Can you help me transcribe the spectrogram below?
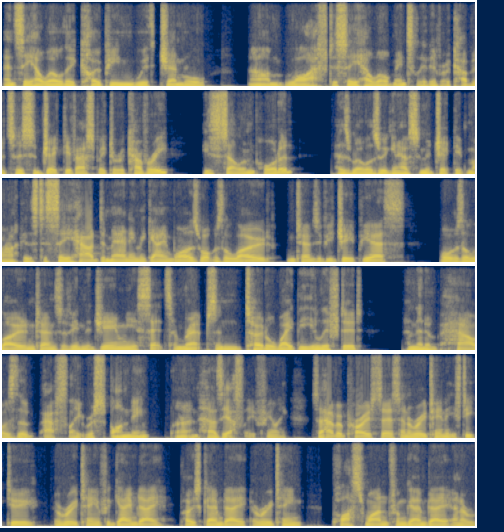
and see how well they're coping with general um, life to see how well mentally they've recovered. So, subjective aspect of recovery is so important, as well as we can have some objective markers to see how demanding the game was. What was the load in terms of your GPS? What was the load in terms of in the gym, your sets and reps and total weight that you lifted? And then how is the athlete responding and how's the athlete feeling? So, have a process and a routine that you stick to a routine for game day, post game day, a routine plus one from game day, and a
